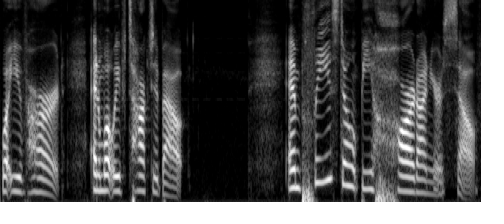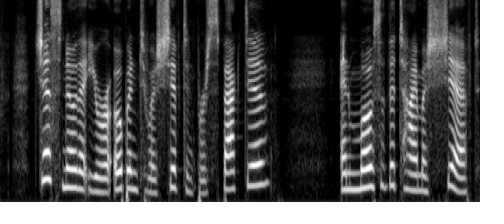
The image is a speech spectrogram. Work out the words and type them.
what you've heard and what we've talked about. And please don't be hard on yourself. Just know that you are open to a shift in perspective, and most of the time, a shift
